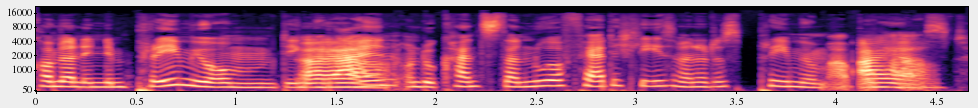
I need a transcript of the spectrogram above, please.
kommen dann in den Premium-Ding Ah, ja. rein und du kannst dann nur fertig lesen, wenn du das Premium-Abo Ah, ja. hast.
